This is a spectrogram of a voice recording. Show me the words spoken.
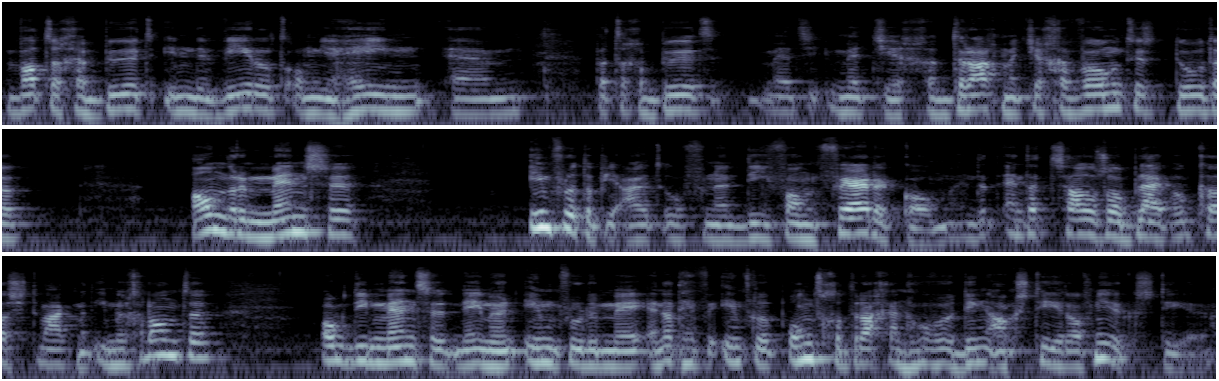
wat er gebeurt in de wereld om je heen. Um, wat er gebeurt met, met je gedrag, met je gewoontes. Doordat andere mensen invloed op je uitoefenen die van verder komen. En dat, en dat zal zo blijven. Ook als je te maken met immigranten. Ook die mensen nemen hun invloeden mee. En dat heeft invloed op ons gedrag en hoe we dingen accepteren of niet accepteren.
